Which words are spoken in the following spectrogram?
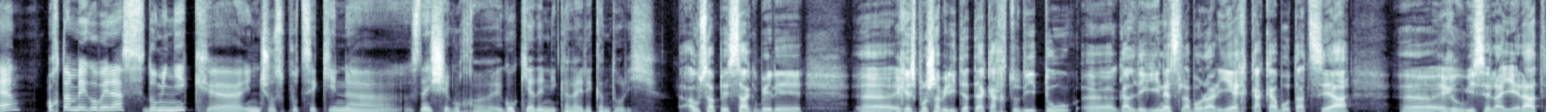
eh? Hortan bego beraz, Dominik, uh, intxosputzekin, uh, ez nahi segur, uh, egokia denik ala ere kantori. Hauzapezak bere uh, erresponsabilitateak hartu ditu, uh, galdeginez laborariek kakabotatzea uh, errugbizelaierat,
